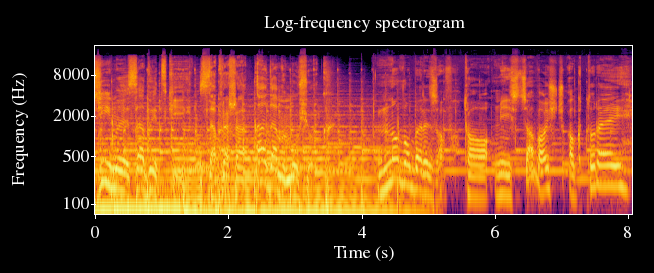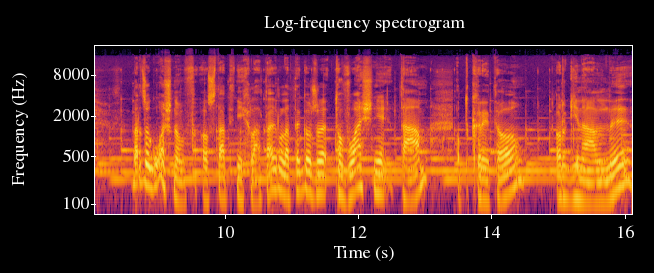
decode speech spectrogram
Budzimy zabytki. Zaprasza Adam Musiuk. Nowoberyzowo to miejscowość, o której bardzo głośno w ostatnich latach, dlatego że to właśnie tam odkryto oryginalny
